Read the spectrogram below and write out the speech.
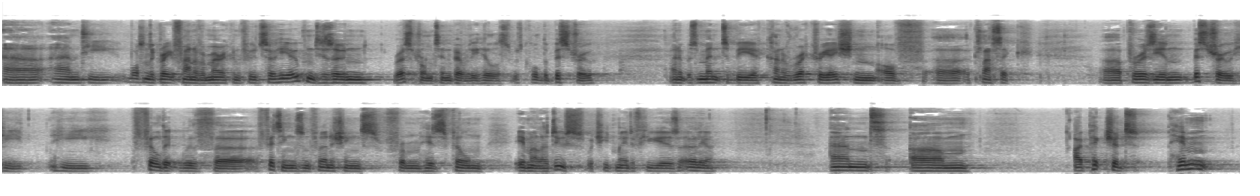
Uh, and he wasn't a great fan of American food, so he opened his own restaurant in Beverly Hills. It was called the Bistro and it was meant to be a kind of recreation of uh, a classic uh, Parisian bistro. He, he filled it with uh, fittings and furnishings from his film Irma la Douce, which he'd made a few years earlier. And um, I pictured him,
